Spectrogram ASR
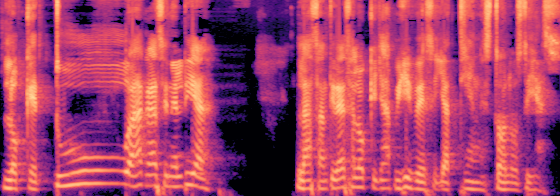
lo que tú hagas en el día. La santidad es algo que ya vives y ya tienes todos los días.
